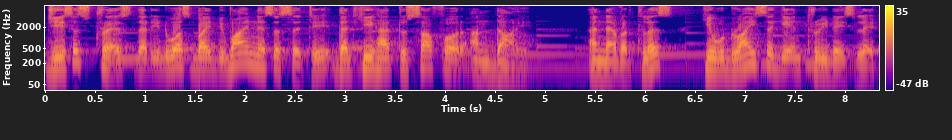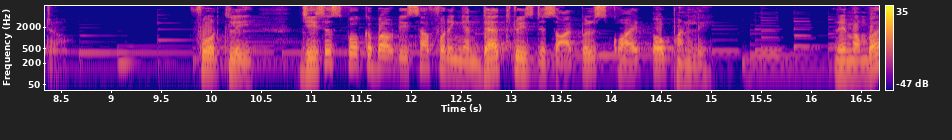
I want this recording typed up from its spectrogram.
Jesus stressed that it was by divine necessity that he had to suffer and die, and nevertheless he would rise again three days later. Fourthly, Jesus spoke about his suffering and death to his disciples quite openly. Remember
